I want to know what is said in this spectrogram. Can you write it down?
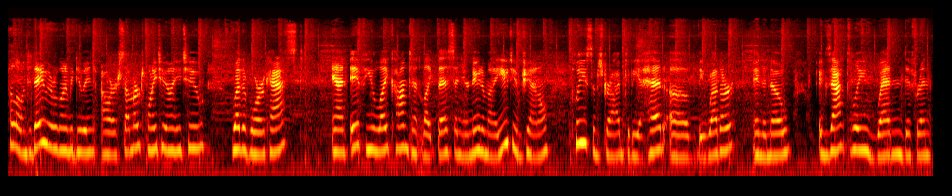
today we are going to be doing our summer 2022 weather forecast. And if you like content like this and you're new to my YouTube channel, please subscribe to be ahead of the weather and to know exactly when different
